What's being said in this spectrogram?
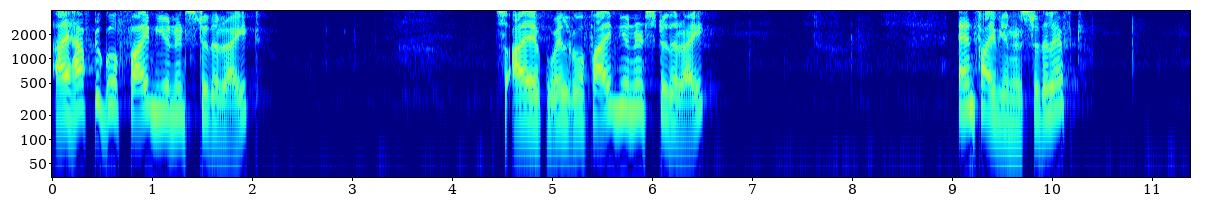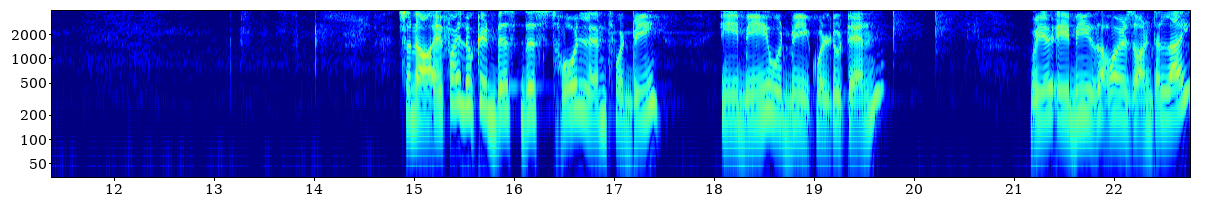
I have to go 5 units to the right. So I will go 5 units to the right and 5 units to the left. So now if I look at this, this whole length would be AB would be equal to 10, where AB is a horizontal line.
